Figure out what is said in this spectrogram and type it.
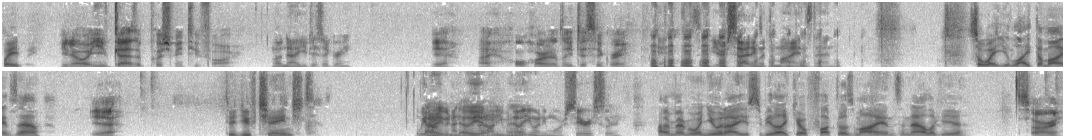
Wait, You know what? You guys have pushed me too far. Oh, now you disagree? Yeah, I wholeheartedly disagree. Okay, so you're siding with the Mayans then. so wait, you like the Mayans now, Yeah. dude? You've changed. We I don't even know I, you. I don't even know you anymore. Seriously. I remember when you and I used to be like, "Yo, fuck those Mayans," and now look at you. Sorry.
